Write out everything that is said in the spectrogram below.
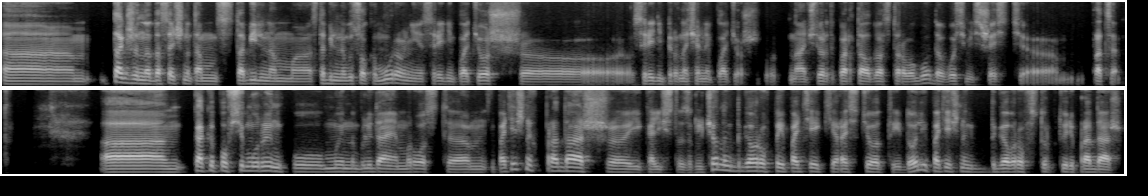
Также на достаточно там стабильном, э, стабильно высоком уровне средний платеж, э, средний первоначальный платеж вот на четвертый квартал 2022 года 86%. Как и по всему рынку, мы наблюдаем рост э, ипотечных продаж, и количество заключенных договоров по ипотеке растет, и доля ипотечных договоров в структуре продаж.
